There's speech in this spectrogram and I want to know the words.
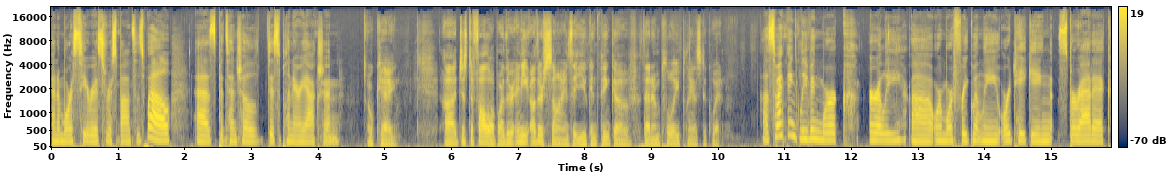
and a more serious response as well as potential disciplinary action. Okay. Uh, just to follow up, are there any other signs that you can think of that an employee plans to quit? Uh, so I think leaving work early uh, or more frequently or taking sporadic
